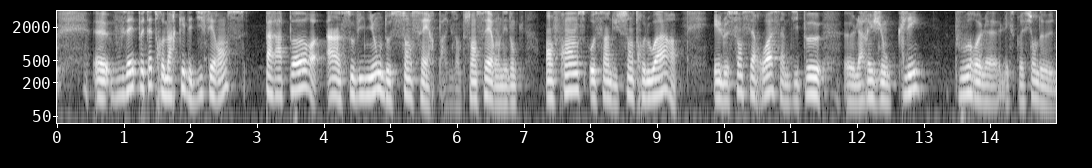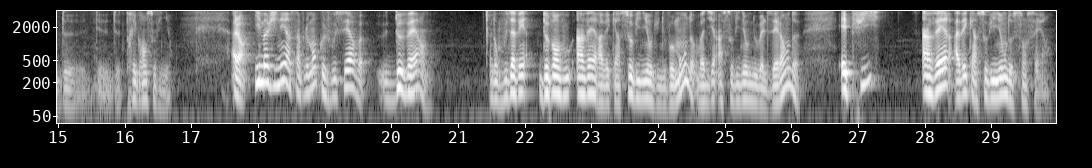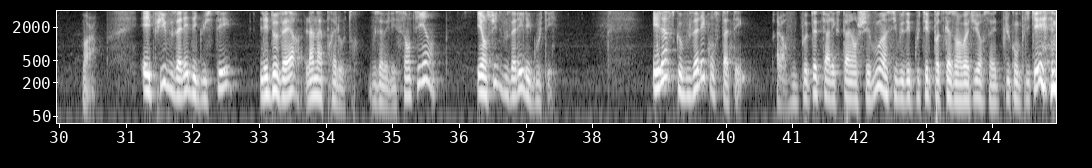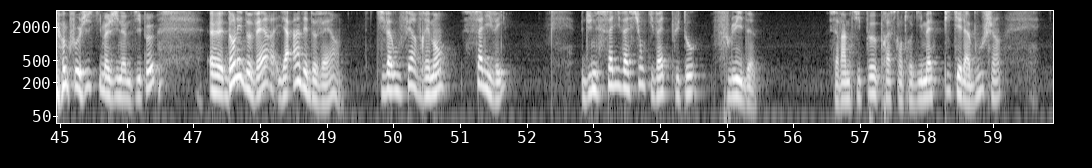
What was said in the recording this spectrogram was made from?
euh, vous avez peut-être remarqué des différences par rapport à un sauvignon de Sancerre, par exemple. Sancerre, on est donc en France, au sein du Centre-Loire, et le Sancerrois, c'est un petit peu euh, la région clé pour l'expression de, très grands sauvignons. Alors, imaginez hein, simplement que je vous serve deux verres donc vous avez devant vous un verre avec un Sauvignon du Nouveau Monde, on va dire un Sauvignon de Nouvelle-Zélande, et puis un verre avec un Sauvignon de Sancerre. Voilà. Et puis vous allez déguster les deux verres l'un après l'autre. Vous allez les sentir et ensuite vous allez les goûter. Et là, ce que vous allez constater, alors vous pouvez peut-être faire l'expérience chez vous, hein, si vous écoutez le podcast en voiture, ça va être plus compliqué, donc faut juste imaginer un petit peu. Euh, dans les deux verres, il y a un des deux verres qui va vous faire vraiment saliver, d'une salivation qui va être plutôt fluide. Ça va un petit peu, presque entre guillemets, piquer la bouche, hein.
